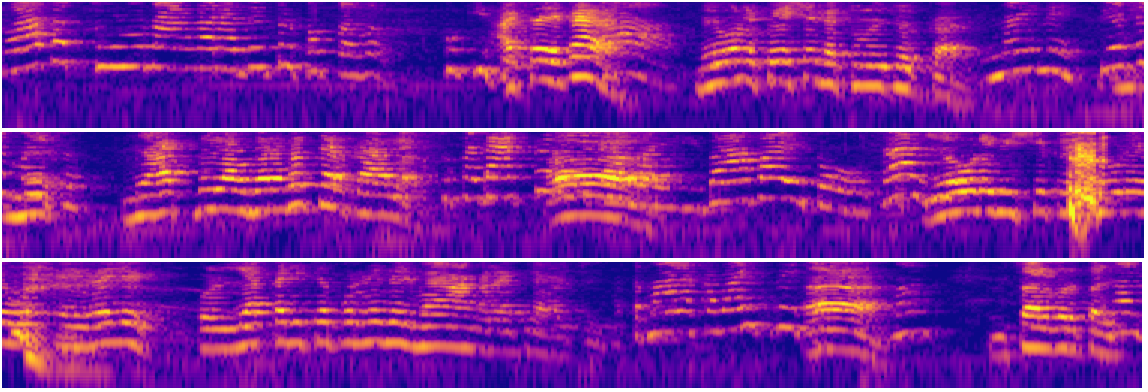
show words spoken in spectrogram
तो असा चुळून अंगारा देतोय फक्त असं. फुकीत असं आहे का? हा. मी म्हणलं पेशंटला चुळीत होत का नाही नाही पेशंट मी म्हणतो. मी आत नाही लावणार बघ तर का आला. तुका डॉक्टर. आहे का बाई? बाबा आहे तो. चाल. एवढे मी शिकले एवढे एवढे राहिले. पण एखादी टेपर नाही जाईल माझ्या अंगाला लावायची आता मला का माहीत नाही? का? हा. चाल बरं ताई. चाल.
